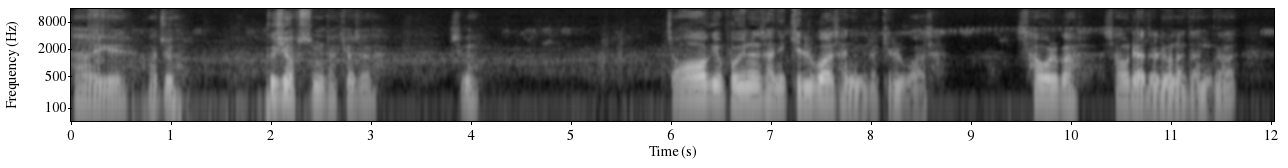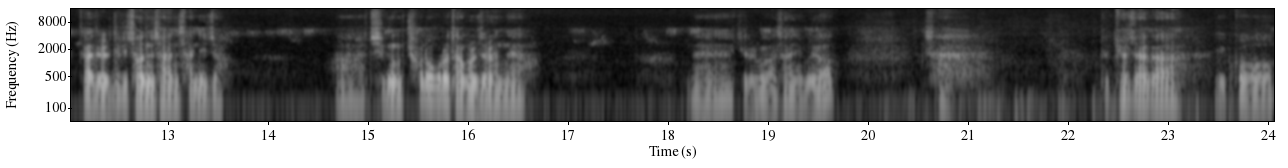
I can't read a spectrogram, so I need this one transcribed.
자, 이게 아주 끝이 없습니다. 겨자가. 지금 저기 보이는 산이 길보아 산입니다. 길보아 산. 사월과 사월의 아들 요나단과 그 아들들이 전사한 산이죠. 아, 지금 초록으로 다 물들었네요. 네, 길보아 산이고요. 자, 또 겨자가 있고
